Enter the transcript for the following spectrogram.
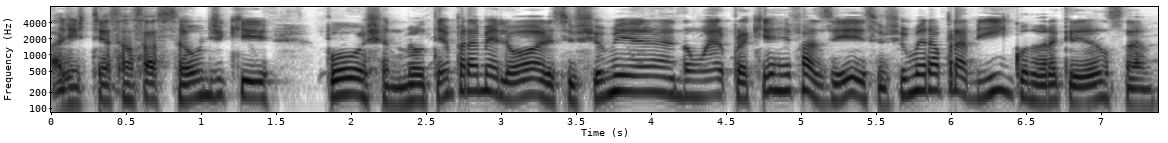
A gente tem a sensação de que, poxa, no meu tempo era melhor, esse filme era, não era para que refazer, esse filme era para mim quando eu era criança.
